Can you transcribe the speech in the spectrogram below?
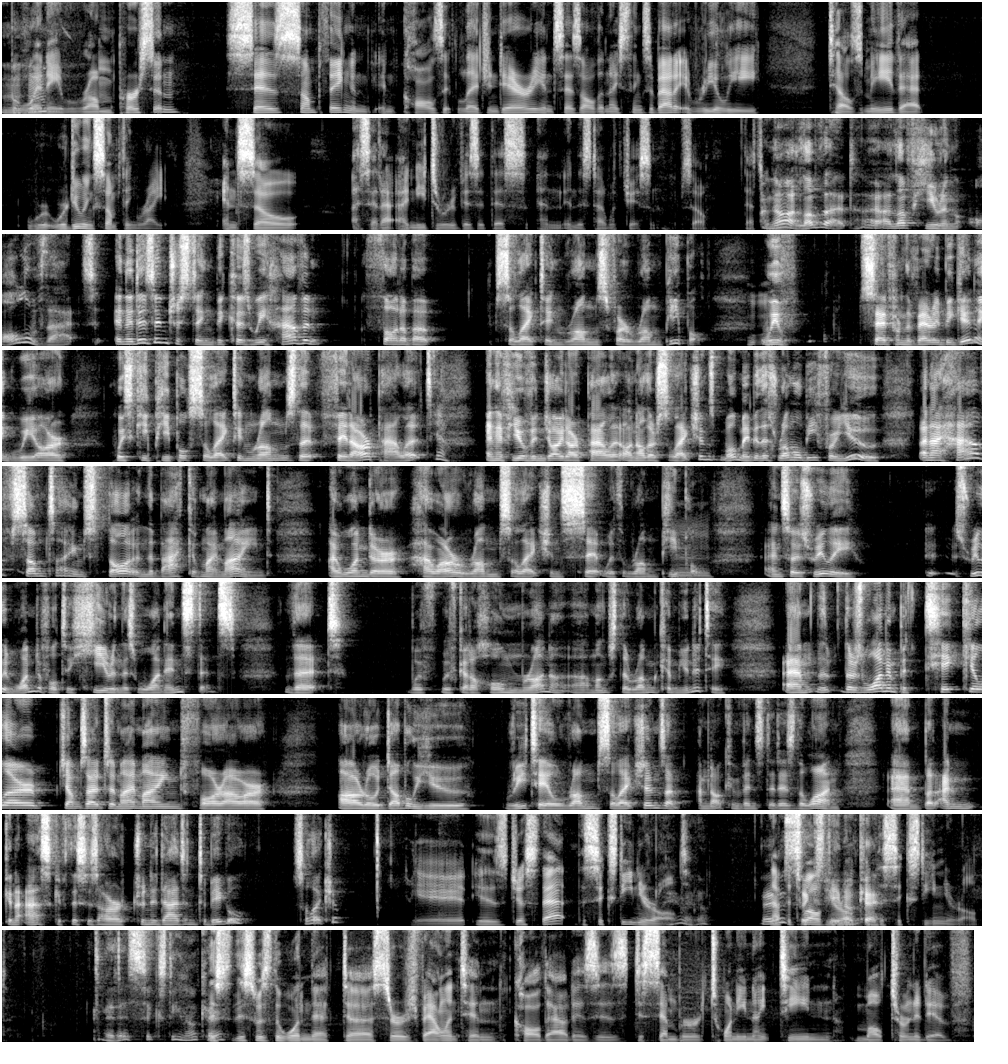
But when mm-hmm. a rum person says something and, and calls it legendary and says all the nice things about it, it really tells me that we're, we're doing something right. And so I said, I, I need to revisit this and in this time with Jason. So that's No, I love that. I I love hearing all of that. And it is interesting because we haven't thought about selecting rums for rum people. We've said from the very beginning we are whiskey people selecting rums that fit our palate. Yeah. And if you've enjoyed our palate on other selections, well, maybe this rum will be for you. And I have sometimes thought in the back of my mind, I wonder how our rum selections sit with rum people. And so it's really it's really wonderful to hear in this one instance that we've we've got a home run uh, amongst the rum community. Um, th- there's one in particular jumps out to my mind for our ROW retail rum selections. I'm, I'm not convinced it is the one, um, but I'm going to ask if this is our Trinidad and Tobago selection. It is just that the 16 year old. There we go. It Not the 12 year old, okay. but the 16 year old. It is 16, okay. This this was the one that uh, Serge Valentin called out as his December 2019 alternative.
